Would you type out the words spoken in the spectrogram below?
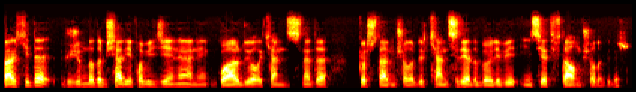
Belki de hücumda da bir şeyler yapabileceğini hani Guardiola kendisine de göstermiş olabilir. Kendisi de ya da böyle bir inisiyatif de almış olabilir.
